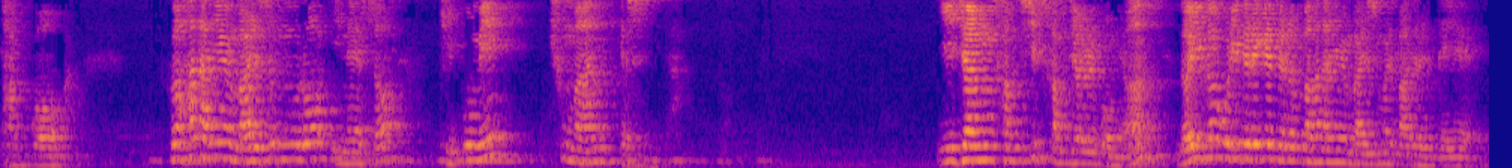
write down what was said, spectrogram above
받고 그 하나님의 말씀으로 인해서 기쁨이 충만했습니다. 2장 33절을 보면 너희가 우리들에게 들은 바 하나님의 말씀을 받을 때에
